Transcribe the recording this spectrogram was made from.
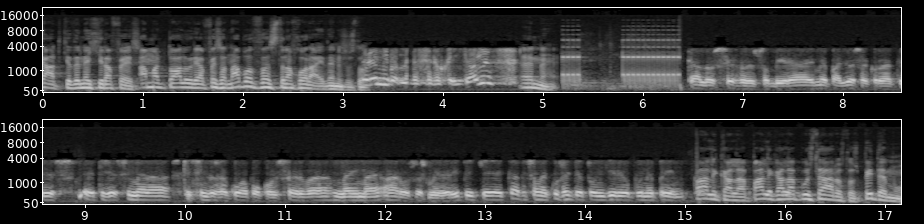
cut και δεν έχει ραφές. Άμα το άλλο ραφές ανάποδα θα στεναχωράει. Δεν είναι σωστό. Δεν είπαμε να σε ενοχλεί κιόλας. Ε, ναι. Καλώς ήρθατε στον Πειραιά. Είμαι παλιός ακροατής. Έτυχε σήμερα και συνήθως ακούω από κονσέρβα να είμαι άρρωστος με γρήπη και κάθισα να ακούσω και τον κύριο που είναι πριν. Πάλι καλά, πάλι καλά που είστε άρρωστος. Πείτε μου.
